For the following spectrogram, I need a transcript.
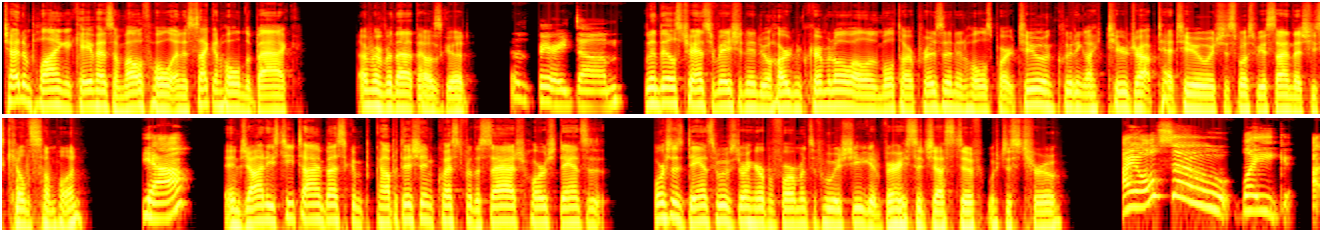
Chad implying a cave has a mouth hole and a second hole in the back. I remember that. That was good. That was very dumb. Glendale's transformation into a hardened criminal while in Moletaur prison in Holes Part 2, including a teardrop tattoo, which is supposed to be a sign that she's killed someone. Yeah? In Johnny's Tea Time Best com- Competition, Quest for the Sash, Horse dances Horse's dance moves during her performance of Who Is She get very suggestive, which is true. I also like I-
